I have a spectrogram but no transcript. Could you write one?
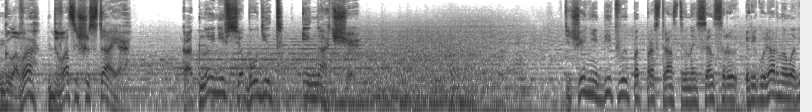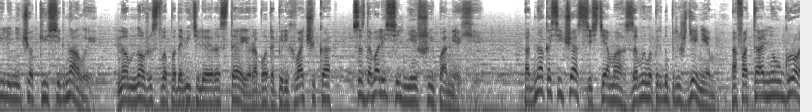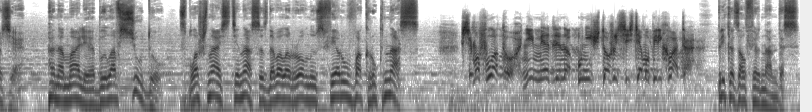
Глава 26. Отныне все будет иначе. В течение битвы подпространственные сенсоры регулярно ловили нечеткие сигналы, но множество подавителей РСТ и работа перехватчика создавали сильнейшие помехи. Однако сейчас система завыла предупреждением о фатальной угрозе. Аномалия была всюду. Сплошная стена создавала ровную сферу вокруг нас. «Всему флоту немедленно уничтожить систему перехвата!» — приказал Фернандес.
